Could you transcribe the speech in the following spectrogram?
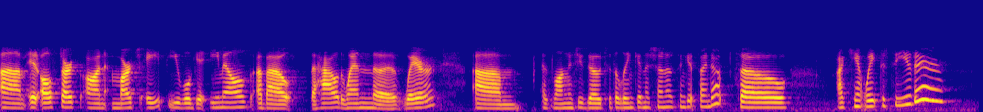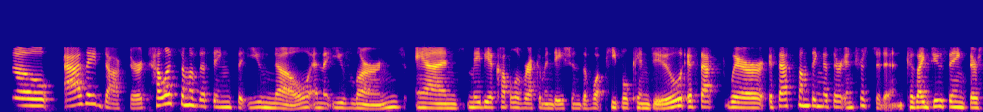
Um, it all starts on March 8th. You will get emails about the how, the when, the where, um, as long as you go to the link in the show notes and get signed up. So I can't wait to see you there. So, as a doctor, tell us some of the things that you know and that you've learned, and maybe a couple of recommendations of what people can do if that's where, if that's something that they're interested in. Because I do think there's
